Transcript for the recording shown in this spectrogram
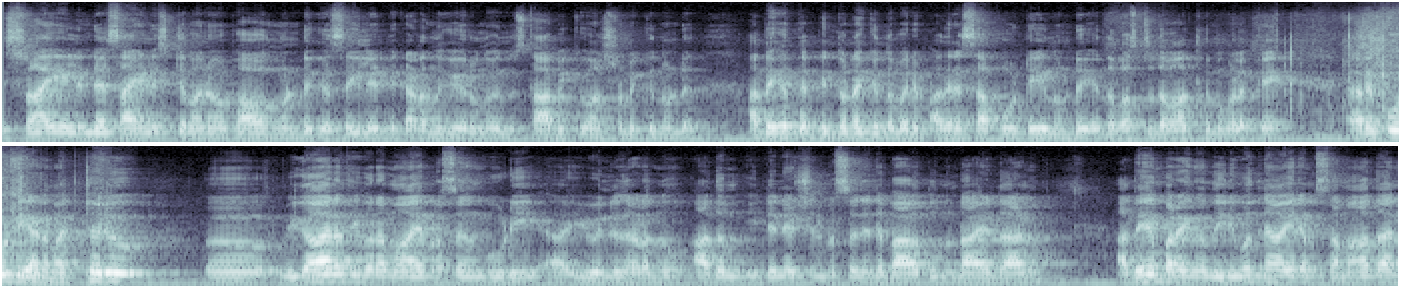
ഇസ്രായേലിന്റെ സയനിസ്റ്റ് മനോഭാവം കൊണ്ട് ഗസയിലേക്ക് കടന്നു കയറുന്നു എന്ന് സ്ഥാപിക്കുവാൻ ശ്രമിക്കുന്നുണ്ട്. അദ്ദേഹത്തെ പിന്തുണയ്ക്കുന്നവരും അതിനെ സപ്പോർട്ട് ചെയ്യുന്നുണ്ട് എന്ന് വസ്തുത മാധ്യമങ്ങളൊക്കെ റിപ്പോർട്ട് ചെയ്യാണ്. മറ്റൊരു വികാരതീവ്രമായ വികാര തീവ്രമായ പ്രസംഗം കൂടി യു എൻ നടന്നു. അതും ഇന്തോനേഷ്യൻ പ്രസിഡന്റിന്റെ ഭാഗത്തു നിന്നുണ്ടായതാണ് അദ്ദേഹം പറയുന്നത് ഇരുപതിനായിരം സമാധാന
